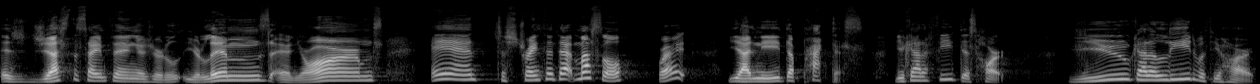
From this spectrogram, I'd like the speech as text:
is just the same thing as your, your limbs and your arms. And to strengthen that muscle, right, you need to practice. You got to feed this heart. You got to lead with your heart.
